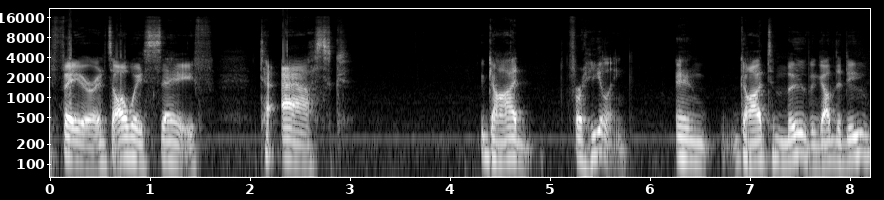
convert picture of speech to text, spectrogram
fair and it's always safe to ask God for healing and God to move and God to do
